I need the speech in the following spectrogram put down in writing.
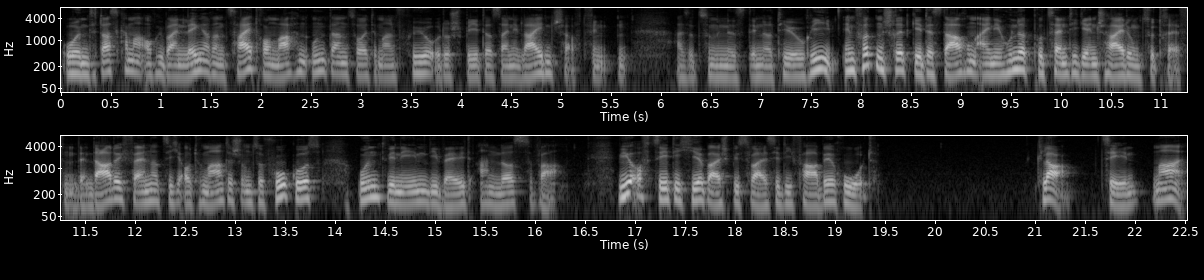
Und das kann man auch über einen längeren Zeitraum machen und dann sollte man früher oder später seine Leidenschaft finden also zumindest in der Theorie. Im vierten Schritt geht es darum, eine hundertprozentige Entscheidung zu treffen, denn dadurch verändert sich automatisch unser Fokus und wir nehmen die Welt anders wahr. Wie oft seht ihr hier beispielsweise die Farbe Rot? Klar, zehnmal.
